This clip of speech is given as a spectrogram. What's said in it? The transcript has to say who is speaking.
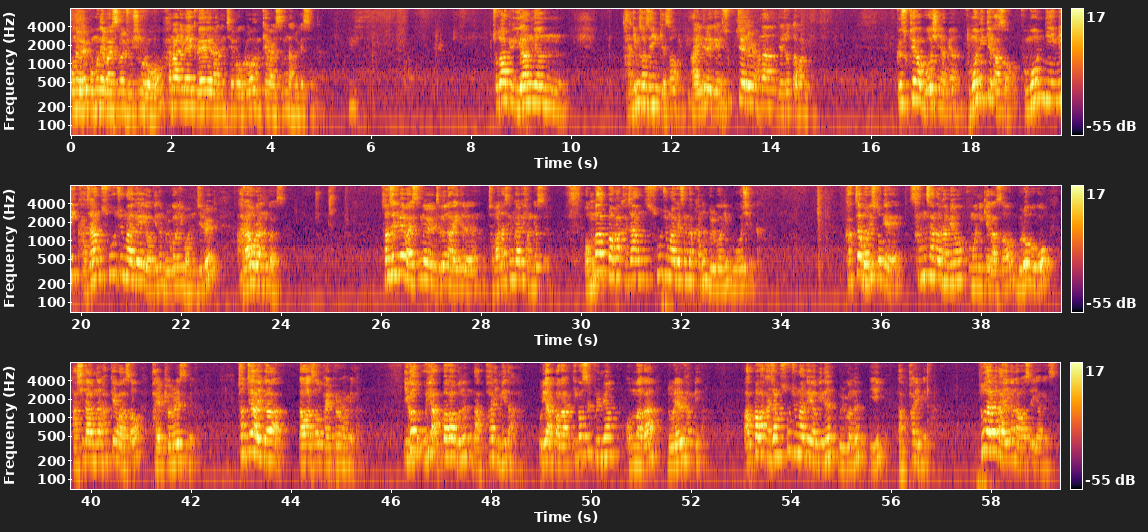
Speaker 1: 오늘 본문의 말씀을 중심으로 하나님의 교회라는 제목으로 함께 말씀 나누겠습니다. 초등학교 2학년 담임 선생님께서 아이들에게 숙제를 하나 내줬다고 합니다. 그 숙제가 무엇이냐면 부모님께 가서 부모님이 가장 소중하게 여기는 물건이 뭔지를 알아오라는 거였어요. 선생님의 말씀을 들은 아이들은 저마다 생각이 잠겼어요. 엄마 아빠가 가장 소중하게 생각하는 물건이 무엇일까? 각자 머릿속에 상상을 하며 부모님께 가서 물어보고 다시 다음날 학교에 와서 발표를 했습니다. 첫째 아이가 나와서 발표를 합니다. 이건 우리 아빠가 부는 나팔입니다. 우리 아빠가 이것을 불면 엄마가 노래를 합니다. 아빠가 가장 소중하게 여기는 물건은 이 나팔입니다. 또 다른 아이가 나와서 이야기했어요.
